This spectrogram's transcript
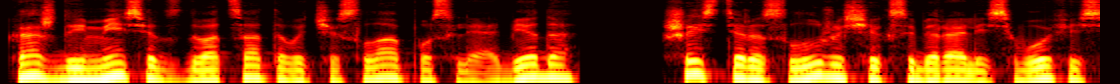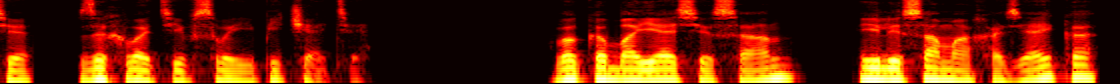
Каждый месяц двадцатого числа после обеда шестеро служащих собирались в офисе, захватив свои печати. Вакабаяси-сан или сама хозяйка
